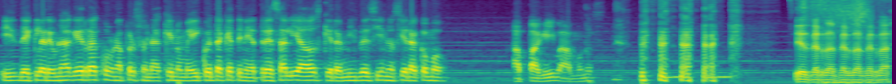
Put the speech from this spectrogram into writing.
y declaré una guerra con una persona que no me di cuenta que tenía tres aliados que eran mis vecinos y era como, apague y vámonos. Sí, es verdad, es verdad, es verdad.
